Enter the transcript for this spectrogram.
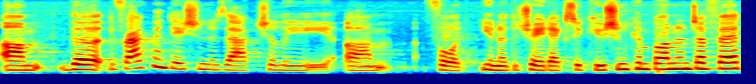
um, the, the fragmentation is actually um, for, you know, the trade execution component of it.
